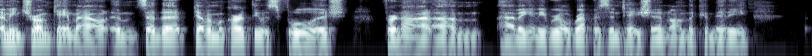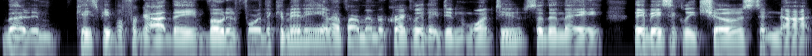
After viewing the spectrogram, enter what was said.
I mean, Trump came out and said that Kevin McCarthy was foolish for not um, having any real representation on the committee but in case people forgot they voted for the committee and if i remember correctly they didn't want to so then they they basically chose to not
